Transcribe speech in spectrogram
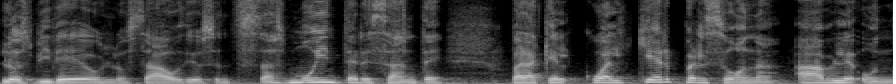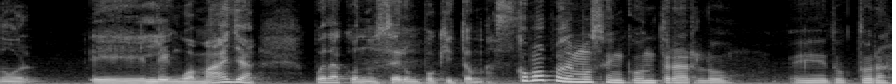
los videos, los audios. Entonces es muy interesante para que cualquier persona hable o no eh, lengua maya pueda conocer un poquito más. ¿Cómo podemos encontrarlo? Eh, doctora?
